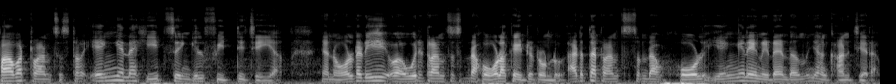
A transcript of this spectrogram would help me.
പവർ ട്രാൻസിസ്റ്റർ എങ്ങനെ ഹീറ്റ് സിങ്കിൽ ഫിറ്റ് ചെയ്യാം. ഞാൻ ഓൾറെഡി ഒരു ട്രാൻസിസ്റ്ററിന്റെ ഹോളൊക്കെ ഇട്ടിട്ടുണ്ട്. അടുത്ത ട്രാൻസിസ്റ്ററിന്റെ ഹോൾ എങ്ങനെയാണ് ഇടേണ്ടതെന്ന് ഞാൻ കാണിച്ചു തരാം.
